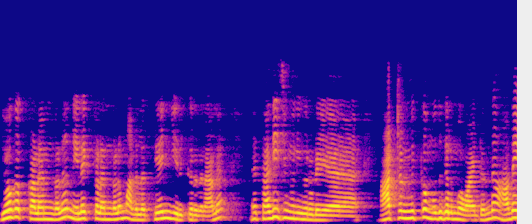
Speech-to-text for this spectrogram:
யோக கலன்களும் நிலைக்கலன்களும் அதில் தேங்கி இருக்கிறதுனால ததீசி முனிவருடைய ஆற்றல் மிக்க முதுகெலும்பை வாங்கிட்டு வந்து அதை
